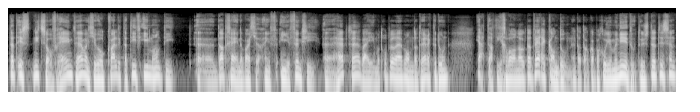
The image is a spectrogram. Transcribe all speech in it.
dat is niet zo vreemd. Hè, want je wil kwalitatief iemand die. Eh, datgene wat je in, je functie eh, hebt, hè, waar je iemand op wil hebben om dat werk te doen, ja, dat die gewoon ook dat werk kan doen en dat ook op een goede manier doet. Dus dat is een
